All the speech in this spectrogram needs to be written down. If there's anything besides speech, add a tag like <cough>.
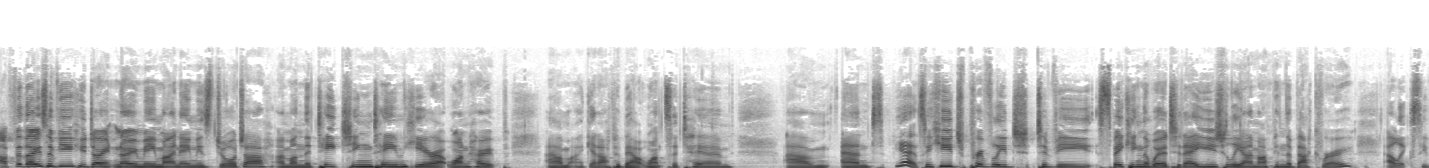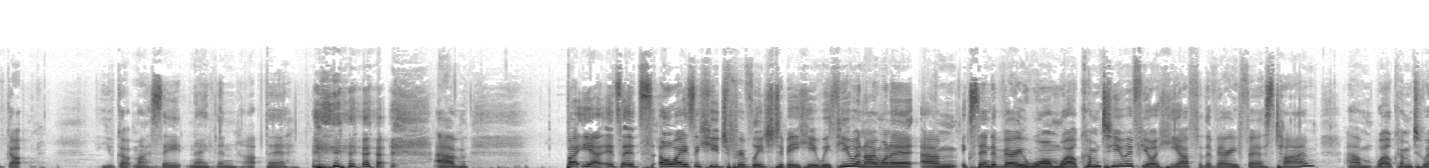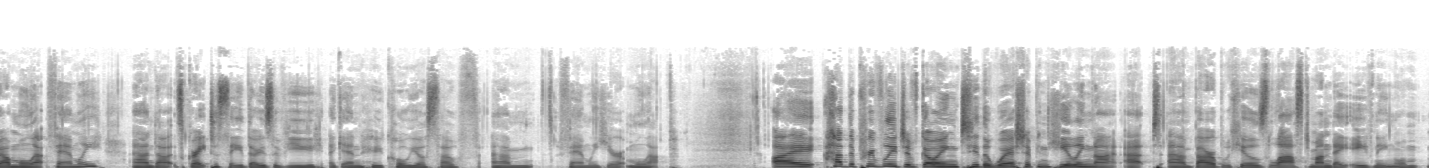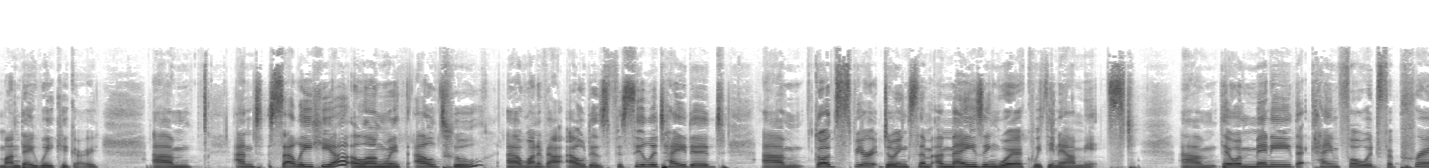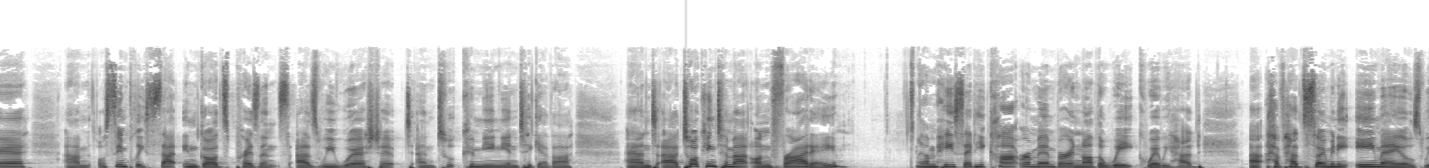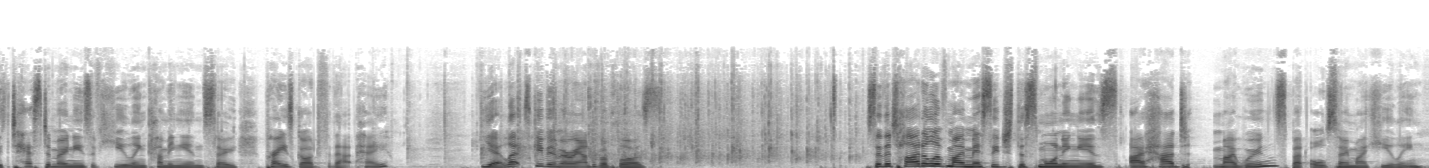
Uh, for those of you who don't know me, my name is Georgia. I'm on the teaching team here at One Hope. Um, I get up about once a term. Um, and yeah, it's a huge privilege to be speaking the word today. Usually I'm up in the back row. Alex, you've got, you've got my seat, Nathan, up there. <laughs> um, but yeah, it's, it's always a huge privilege to be here with you, and I want to um, extend a very warm welcome to you if you're here for the very first time. Um, welcome to our Moolap family, and uh, it's great to see those of you again who call yourself um, family here at Moolap. I had the privilege of going to the worship and healing night at um, Barrabool Hills last Monday evening or Monday week ago. Um, and Sally here, along with Al Tool, uh, one of our elders, facilitated um, God's Spirit doing some amazing work within our midst. Um, there were many that came forward for prayer um, or simply sat in God's presence as we worshipped and took communion together. And uh, talking to Matt on Friday, um, he said he can't remember another week where we had uh, have had so many emails with testimonies of healing coming in. So praise God for that. Hey. Yeah, let's give him a round of applause. So, the title of my message this morning is I Had My Wounds, but also my healing.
